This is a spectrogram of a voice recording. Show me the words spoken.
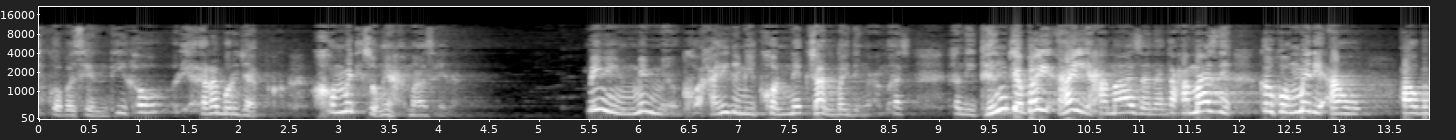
สิบกว่าเปอร์เซ็นต์ที่เขาเรียกรับบริจาคเขาไม่ได้ส่งให้ฮามาสเลยนะ ไม่มีไม่ใครที่จะมี connection ไปถึงฮามาสทันทีถึงจะไปให้ฮามาสนะก็ฮามาสเนี่ยก็คงไม่ได้เอาเอาไป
